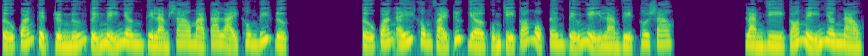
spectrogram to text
Tử quán thịt rừng nướng tuyển mỹ nhân thì làm sao mà ta lại không biết được? Tử quán ấy không phải trước giờ cũng chỉ có một tên tiểu nhị làm việc thôi sao? Làm gì có mỹ nhân nào?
